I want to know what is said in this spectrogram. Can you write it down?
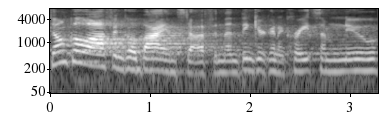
Don't go off and go buying stuff and then think you're going to create some new,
